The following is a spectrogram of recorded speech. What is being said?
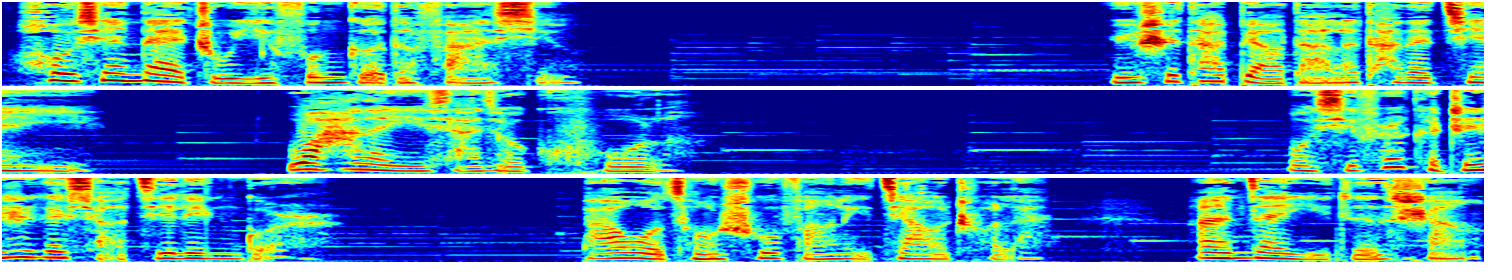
后现代主义风格的发型。于是他表达了他的建议，哇的一下就哭了。我媳妇儿可真是个小机灵鬼儿，把我从书房里叫出来，按在椅子上，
